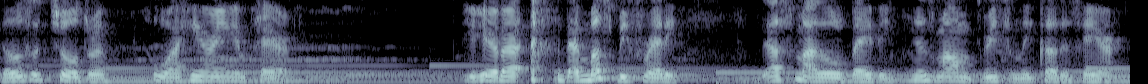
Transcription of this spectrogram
those are children who are hearing impaired. You hear that? that must be Freddie. That's my little baby. His mom recently cut his hair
